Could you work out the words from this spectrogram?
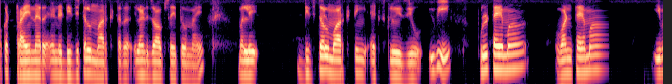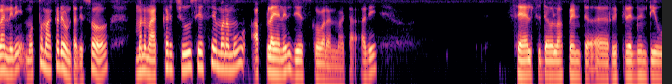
ఒక ట్రైనర్ అండ్ డిజిటల్ మార్కెటర్ ఇలాంటి జాబ్స్ అయితే ఉన్నాయి. మళ్ళీ డిజిటల్ మార్కెటింగ్ ఎక్స్క్లూజివ్ ఇవి ఫుల్ టైమా వన్ టైమా ఇవన్నీ మొత్తం అక్కడే ఉంటుంది. సో మనం అక్కడ చూసేసే మనము అప్లై అనేది చేసుకోవాలన్నమాట. అది సేల్స్ డెవలప్మెంట్ రిప్రజెంటేటివ్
